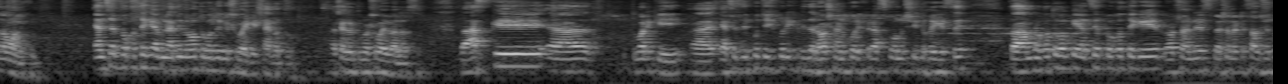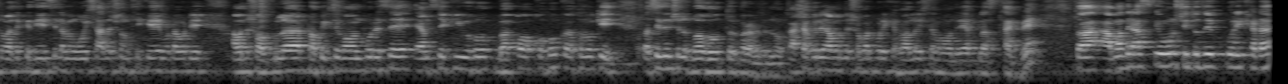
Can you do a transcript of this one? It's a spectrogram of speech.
আসসালামু আলাইকুম। অ্যান্সার পক্ষ থেকে আমি নাদিম তোমাদেরকে সবাইকে স্বাগত। আশা করি তোমরা সবাই ভালো আছো। তো আজকে তোমার কি এসএসসি পঁচিশ পরীক্ষার্থীদের রসায়ন পরীক্ষা আজকে অনুষ্ঠিত হয়ে গেছে। তো আমরা গতকালকে অ্যান্সার পক্ষ থেকে রসায়নের স্পেশাল একটা সাজেশন তোমাদেরকে দিয়েছিলাম এবং ওই সাজেশন থেকে মোটামুটি আমাদের সবগুলো টপিকসে কমন পড়েছে এমসি কিউ হোক বা ক ক হোক অথবা কি সৃজনশীল বগ উত্তর করার জন্য। আশা করি আমাদের সবার পরীক্ষা ভালো হয়েছে এবং আমাদের এ প্লাস থাকবে। তো আমাদের আজকে অনুষ্ঠিত যে পরীক্ষাটা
